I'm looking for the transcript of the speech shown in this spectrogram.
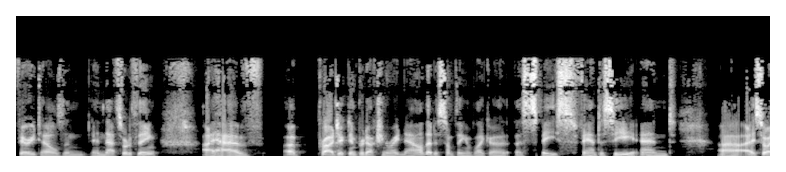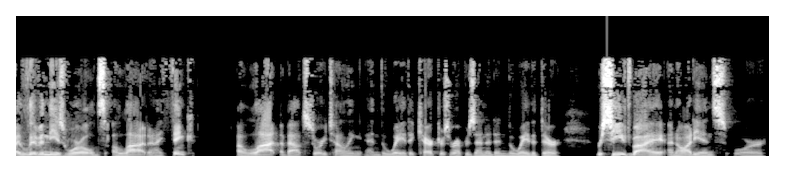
fairy tales and and that sort of thing. I have a project in production right now that is something of like a, a space fantasy, and uh, I, so I live in these worlds a lot, and I think a lot about storytelling and the way that characters are represented and the way that they're received by an audience or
